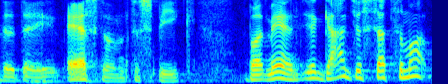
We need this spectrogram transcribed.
that they asked them to speak. But man, God just sets them up.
